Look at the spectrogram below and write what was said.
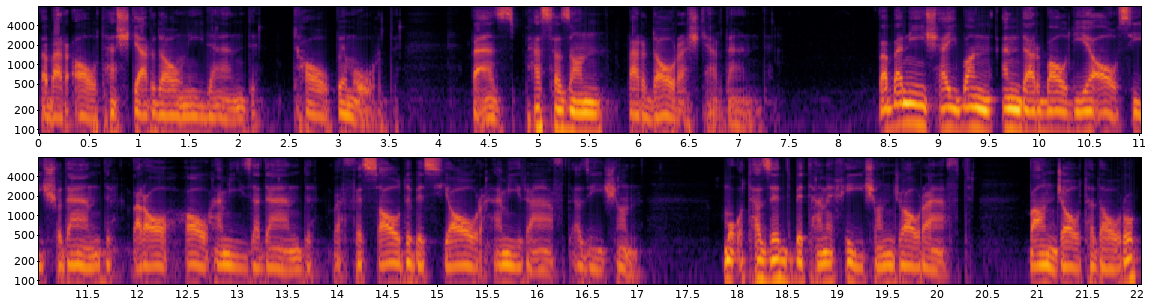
و بر آتش گردانیدند تا بمرد و از پس از آن بردارش کردند. و بنی شیبان اندر بادیه آسی شدند و راه ها همی زدند و فساد بسیار همی رفت از ایشان. معتزد به تن خویش آنجا رفت و آنجا تدارک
